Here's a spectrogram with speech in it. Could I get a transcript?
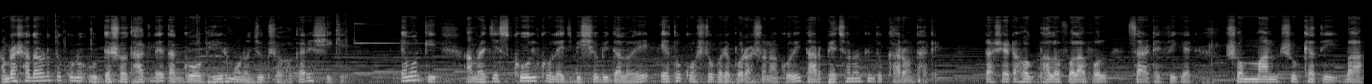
আমরা সাধারণত কোনো উদ্দেশ্য থাকলে তা গভীর মনোযোগ সহকারে শিখি। এমনকি আমরা যে স্কুল, কলেজ, বিশ্ববিদ্যালয়ে এত কষ্ট করে পড়াশোনা করি, তার পেছনেও কিন্তু কারণ থাকে। তা সেটা হোক ভালো ফলাফল, সার্টিফিকেট, সম্মান, সুখ্যাতি বা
